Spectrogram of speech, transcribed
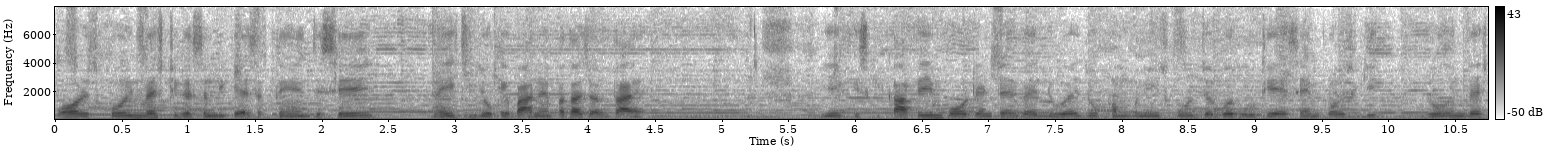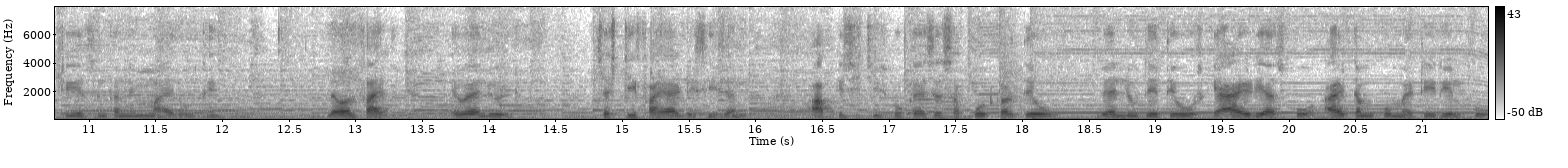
और इसको इन्वेस्टिगेशन भी कह सकते हैं, जिससे नई चीज़ों के बारे में पता चलता है। ये इसकी काफ़ी इंपॉर्टेंट है वैल्यू है, जो कंपनीज़ को ज़रूरत होती है, ऐसे एम्प्लॉयज़ की, जो इन्वेस्टिगेशन करने में माहिर होते हैं। Level five evaluate justify a decision आप किसी चीज़ को कैसे सपोर्ट करते हो वैल्यू देते हो, उसके आइडियाज़ को आइटम को मटेरियल को?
